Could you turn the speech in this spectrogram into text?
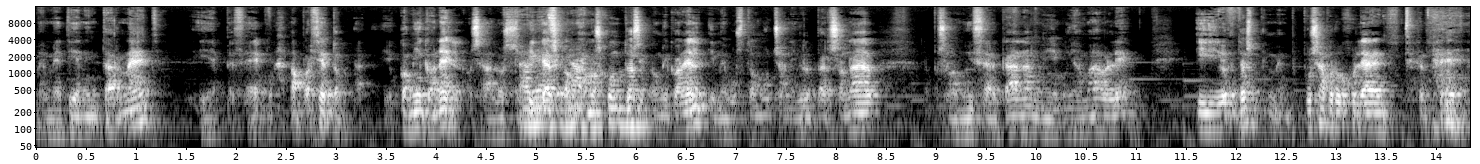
me metí en internet y empecé... Ah, por cierto, yo comí con él, o sea, los speakers comíamos juntos y comí con él y me gustó mucho a nivel personal, una persona muy cercana, muy, muy amable. Y entonces me puse a brujulear en internet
